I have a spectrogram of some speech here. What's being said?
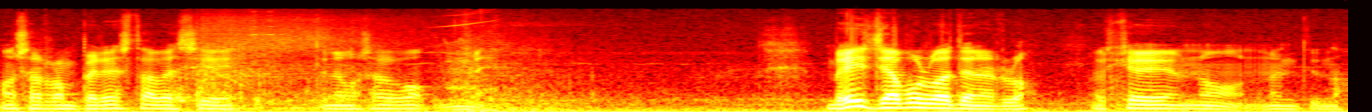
Vamos a romper esto a ver si tenemos algo. ¿Veis? Ya vuelvo a tenerlo. Es que no, no entiendo.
